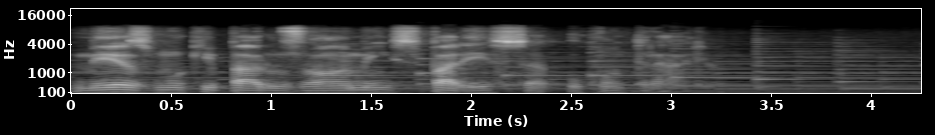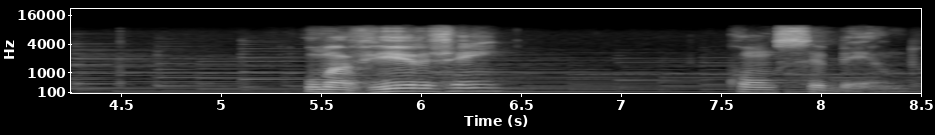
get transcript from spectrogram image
mesmo que para os homens pareça o contrário uma virgem concebendo.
